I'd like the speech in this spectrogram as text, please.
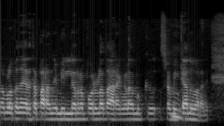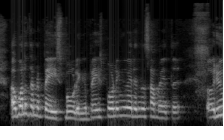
നമ്മളിപ്പോൾ നേരത്തെ പറഞ്ഞ മില്ലറിനെ പോലുള്ള താരങ്ങളെ നമുക്ക് ശ്രമിക്കാന്ന് പറഞ്ഞു. അതുപോലെ തന്നെ പേസ് ബോളിംഗ് പേസ് ബോളിംഗ് വരുന്ന സമയത്ത് ഒരു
